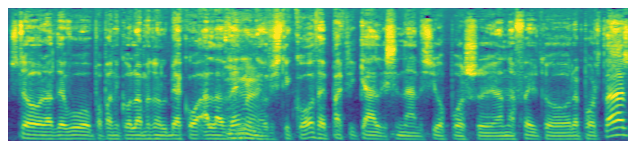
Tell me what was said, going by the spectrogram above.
στο ραντεβού ο Παπα-Νικολάου με τον Ολυμπιακό, αλλά δεν είναι οριστικό. Θα υπάρξει και άλλη συνάντηση όπως αναφέρει το ρεπορτάζ.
